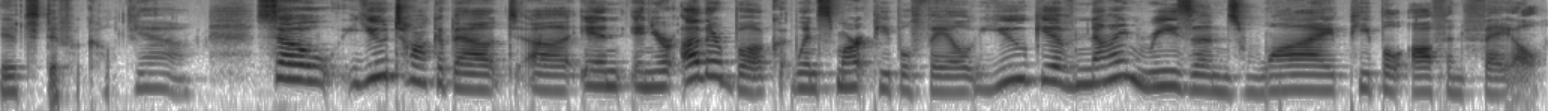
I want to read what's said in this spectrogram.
it's difficult. Yeah. So you talk about uh, in, in your other book, When Smart People Fail, you give nine reasons why people often fail.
